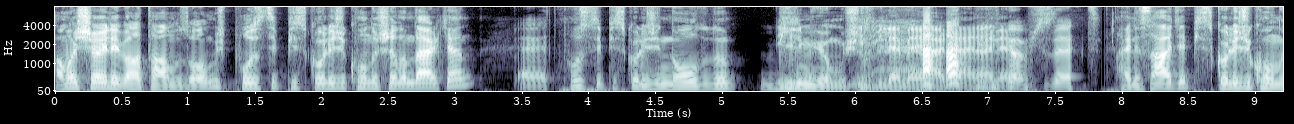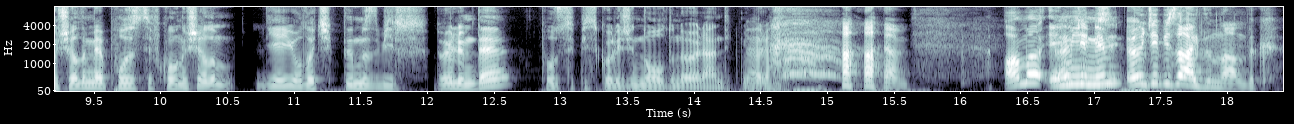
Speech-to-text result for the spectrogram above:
Ama şöyle bir hatamız olmuş. Pozitif psikoloji konuşalım derken Evet. pozitif psikolojinin ne olduğunu bilmiyormuşuz bile meğer yani. hani, Biliyormuşuz evet. hani sadece psikoloji konuşalım ve pozitif konuşalım diye yola çıktığımız bir bölümde pozitif psikolojinin ne olduğunu öğrendik mi? Ama önce, eminim biz, önce biz aydınlandık.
